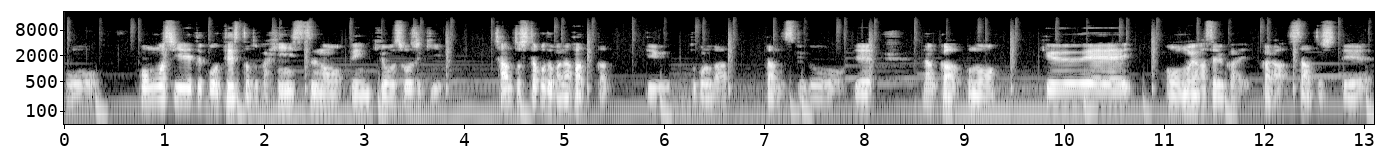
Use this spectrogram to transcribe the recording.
こう、本腰入れてこうテストとか品質の勉強を正直ちゃんとしたことがなかったっていうところがあったんですけど、で、なんかこの QA を思いを馳せる会からスタートして、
